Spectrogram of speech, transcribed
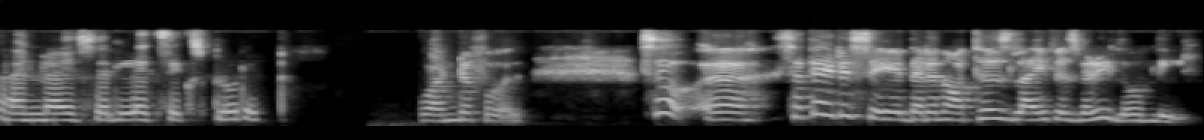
and i said let's explore it. Wonderful. So uh, satya it is said that an author's life is very lonely.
